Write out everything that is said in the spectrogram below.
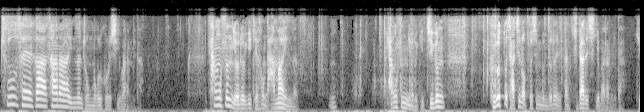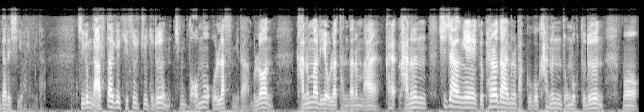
추세가 살아있는 종목을 고르시기 바랍니다. 상승 여력이 계속 남아있는, 응? 상승 여력이. 지금 그것도 자신 없으신 분들은 일단 기다리시기 바랍니다. 기다리시기 바랍니다. 지금 나스닥의 기술주들은 지금 너무 올랐습니다. 물론 가는 말 위에 올라탄다는 말, 가, 는 시장의 그 패러다임을 바꾸고 가는 종목들은 뭐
